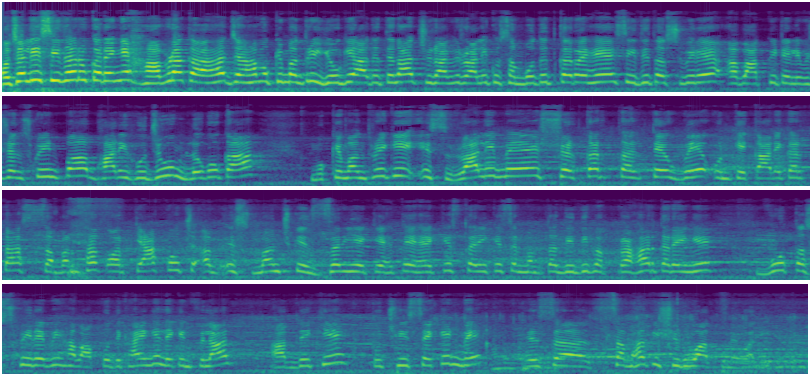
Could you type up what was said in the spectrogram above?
और चलिए सीधा रुक करेंगे हावड़ा का, जहाँ मुख्यमंत्री योगी आदित्यनाथ चुनावी रैली को संबोधित कर रहे हैं। सीधी तस्वीरें अब आपकी टेलीविज़न स्क्रीन पर, भारी हुजूम लोगों का। मुख्यमंत्री की इस रैली में शिरकत करते हुए उनके कार्यकर्ता, समर्थक और क्या कुछ अब इस मंच के ज़रिए कहते हैं, किस तरीके से ममता दीदी पर प्रहार करेंगे, वो तस्वीरें भी हम आपको दिखाएँगे। लेकिन फ़िलहाल आप देखिए, कुछ ही सेकंड में इस सभा की शुरुआत होने वाली है।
